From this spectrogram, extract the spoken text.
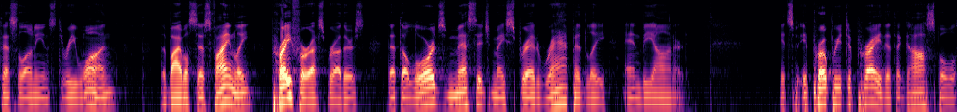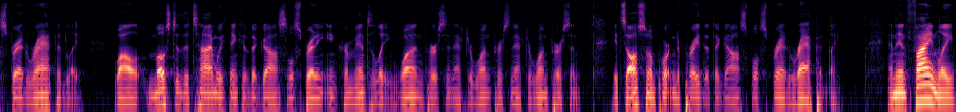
Thessalonians 3 1, the Bible says, Finally, pray for us, brothers that the Lord's message may spread rapidly and be honored. It's appropriate to pray that the gospel will spread rapidly. While most of the time we think of the gospel spreading incrementally, one person after one person after one person, it's also important to pray that the gospel spread rapidly. And then finally,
